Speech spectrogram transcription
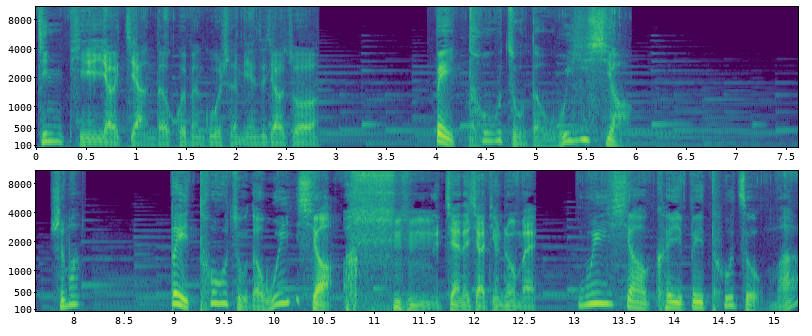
今天要讲的绘本故事的名字叫做《被偷走的微笑》。什么？被偷走的微笑？哼 哼，亲爱的小听众们，微笑可以被偷走吗？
